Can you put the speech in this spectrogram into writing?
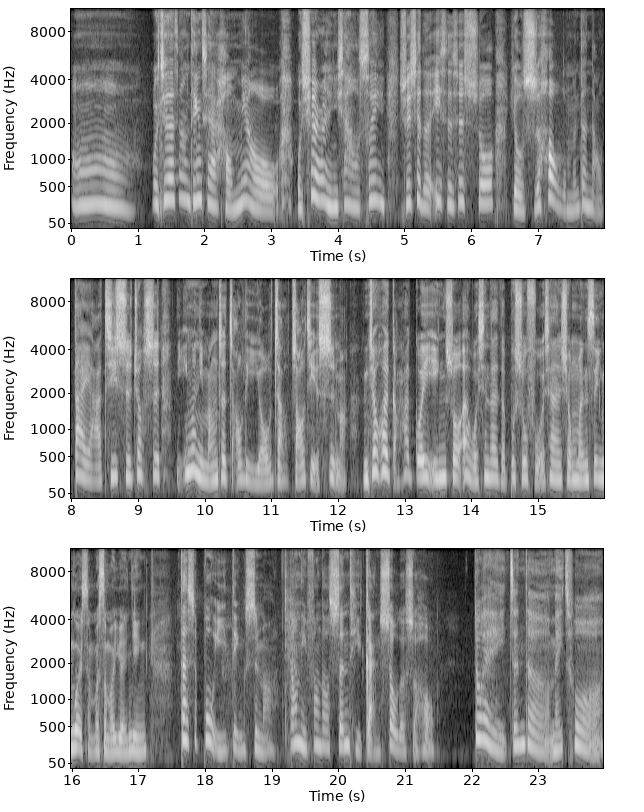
哦。我觉得这样听起来好妙哦！我确认一下哦，所以学姐的意思是说，有时候我们的脑袋啊，其实就是你，因为你忙着找理由、找找解释嘛，你就会赶快归因说：“哎，我现在的不舒服，我现在胸闷是因为什么什么原因？” 但是不一定是吗？当你放到身体感受的时候，对，真的没错。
